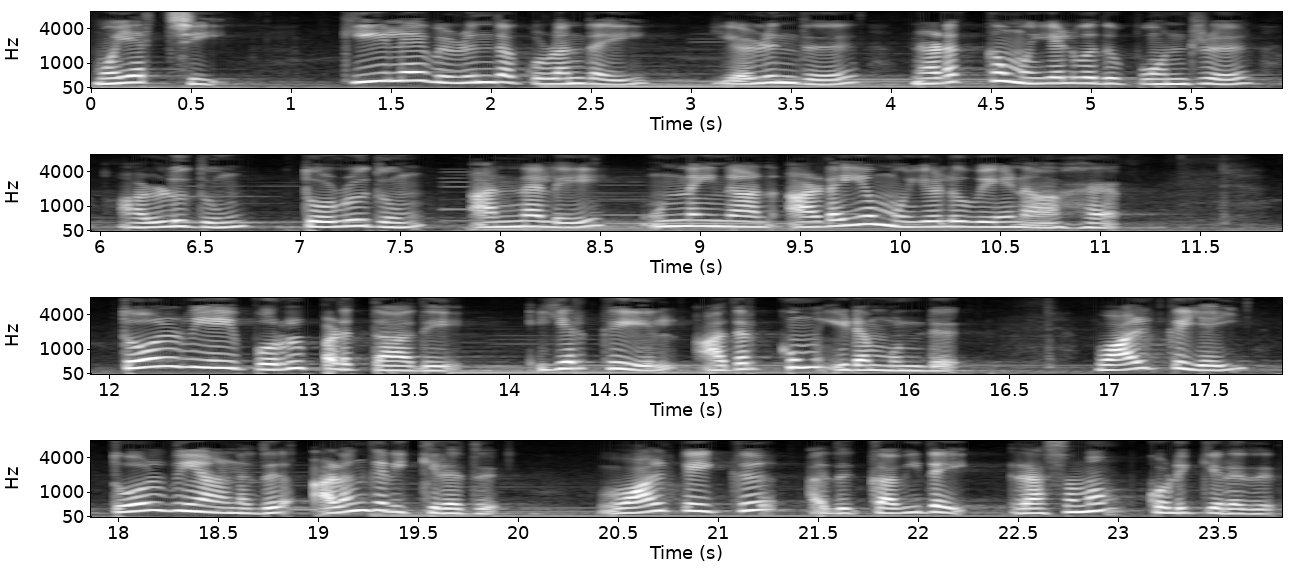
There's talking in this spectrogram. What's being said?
முயற்சி. கீழே விழுந்த குழந்தை எழுந்து நடக்க முயல்வது போன்று அழுதும் தொழுதும் அண்ணலே உன்னை நான் அடைய முயலுவேனாக. தோல்வியை பொருள்படுத்தாதே. இயற்கையில் அதற்கும் இடம் உண்டு வாழ்க்கையை தோல்வியானது அலங்கரிக்கிறது. வாழ்க்கைக்கு அது கவிதை ரசமும் கொடுக்கிறது.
